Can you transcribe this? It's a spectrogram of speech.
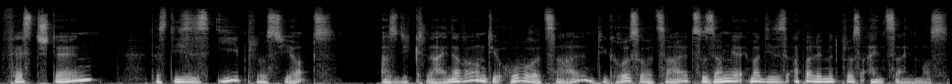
feststellen, dass dieses i plus j also die kleinere und die obere Zahl, die größere Zahl, zusammen ja immer dieses Upper Limit plus 1 sein muss.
